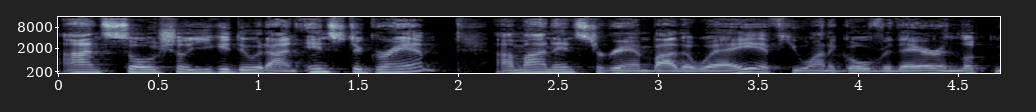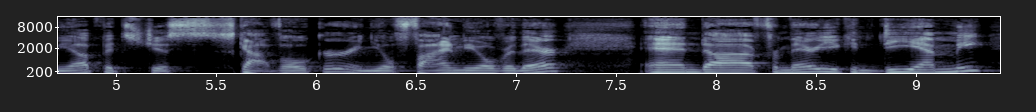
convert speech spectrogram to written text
on social. You can do it on Instagram. I'm on Instagram, by the way. If you want to go over there and look me up, it's just Scott Voelker, and you'll find me over there. And uh, from there, you can DM me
